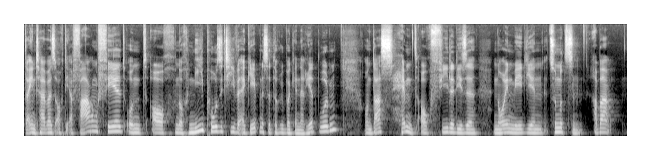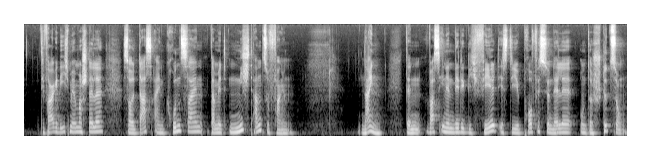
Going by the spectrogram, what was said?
da ihnen teilweise auch die Erfahrung fehlt und auch noch nie positive Ergebnisse darüber generiert wurden. Und das hemmt auch viele diese neuen Medien zu nutzen. Aber die Frage, die ich mir immer stelle, soll das ein Grund sein, damit nicht anzufangen? Nein, denn was ihnen lediglich fehlt, ist die professionelle Unterstützung.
